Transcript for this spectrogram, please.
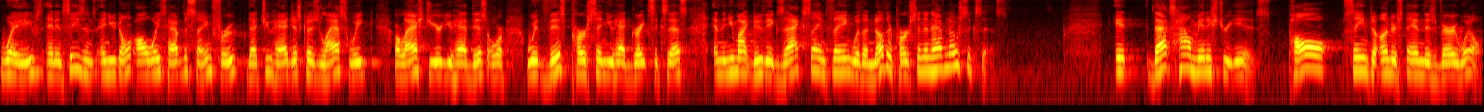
waves and in seasons, and you don't always have the same fruit that you had just because last week or last year you had this, or with this person you had great success, and then you might do the exact same thing with another person and have no success. It, that's how ministry is. Paul seemed to understand this very well.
